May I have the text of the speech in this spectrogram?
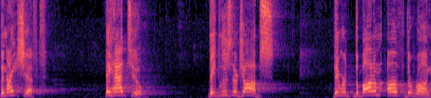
The night shift. They had to. They'd lose their jobs. They were the bottom of the rung.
